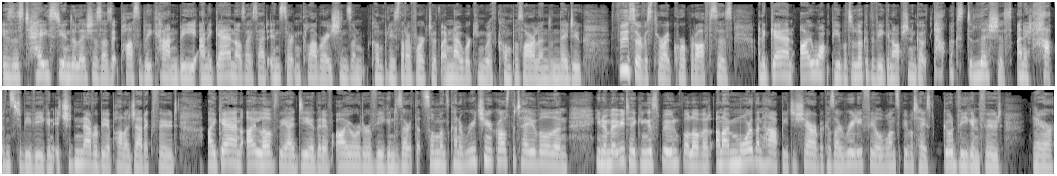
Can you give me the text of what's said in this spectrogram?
is as tasty and delicious as it possibly can be. And again, as I said, in certain collaborations and companies that I've worked with, I'm now working with Compass Ireland and they do food service throughout corporate offices. And again, I want people to look at the vegan option and go, that looks delicious. And it happens to be vegan. It should never be apologetic food. Again, I love the idea that if I order a vegan dessert, that someone's kind of reaching across the table and, you know, maybe taking a spoonful of it. And I'm more than happy to share because I really feel once people taste good vegan food, they're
